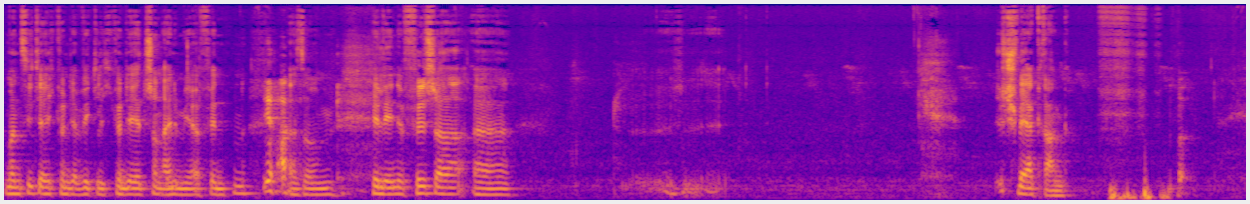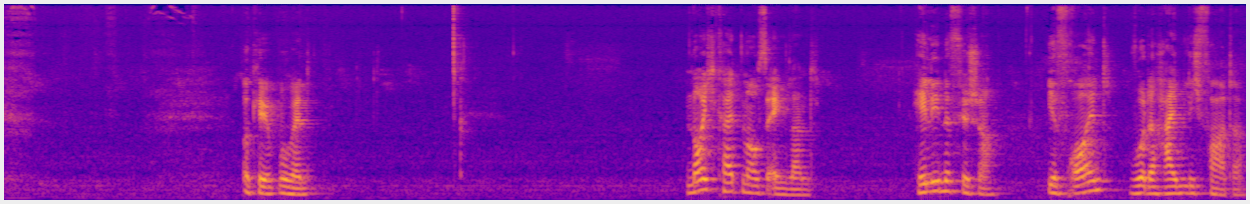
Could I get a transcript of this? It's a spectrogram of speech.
man sieht ja, ich könnte ja wirklich, ich könnte ja jetzt schon eine mir erfinden. Ja. Also Helene Fischer äh, schwer krank. Okay, Moment. Neuigkeiten aus England. Helene Fischer. Ihr Freund wurde heimlich Vater.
